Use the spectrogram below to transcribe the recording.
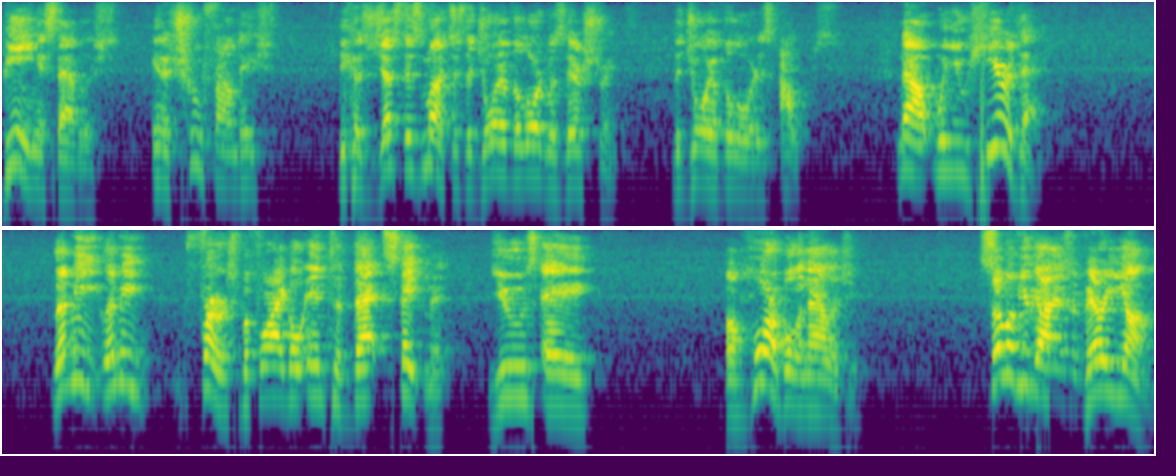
being established in a true foundation. Because just as much as the joy of the Lord was their strength, the joy of the Lord is ours. Now, when you hear that, let me let me first, before I go into that statement, use a a horrible analogy. Some of you guys are very young.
